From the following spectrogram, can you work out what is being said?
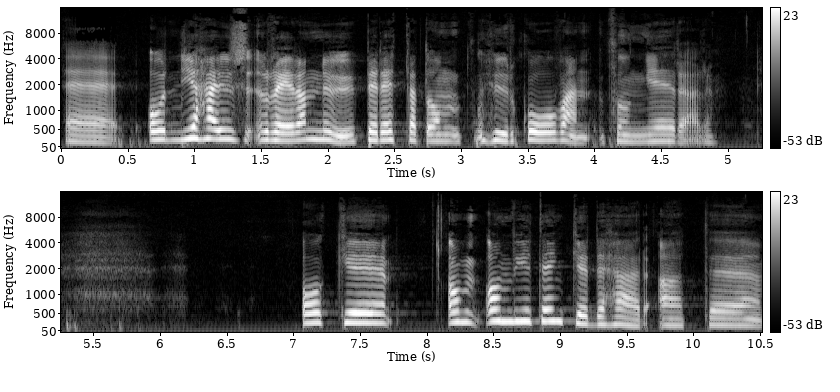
Eh, och jag har ju redan nu berättat om hur gåvan fungerar. Och eh, om, om vi tänker det här att eh,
